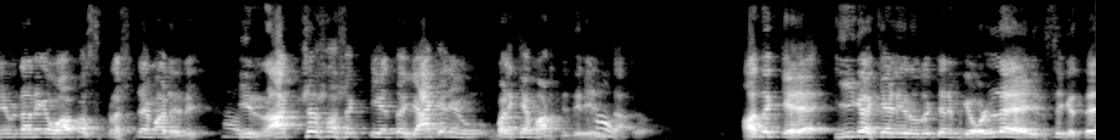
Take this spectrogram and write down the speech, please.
ನೀವು ನನಗೆ ವಾಪಸ್ ಪ್ರಶ್ನೆ ಮಾಡಿದ್ರಿ. ಈ ರಾಕ್ಷಸ ಶಕ್ತಿ ಅಂತ ಯಾಕೆ ನೀವು ಬಳಕೆ ಮಾಡ್ತಿದ್ದೀರಿ ಅಂತ? ಅದಕ್ಕೆ ಈಗ ಕೇಳಿರೋದಕ್ಕೆ ನಿಮಗೆ ಒಳ್ಳೆ ಇದು ಸಿಗುತ್ತೆ.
